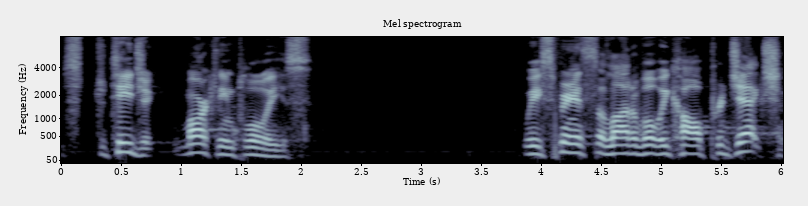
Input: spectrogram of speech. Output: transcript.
Strategic marketing employees. We experience a lot of what we call projection.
